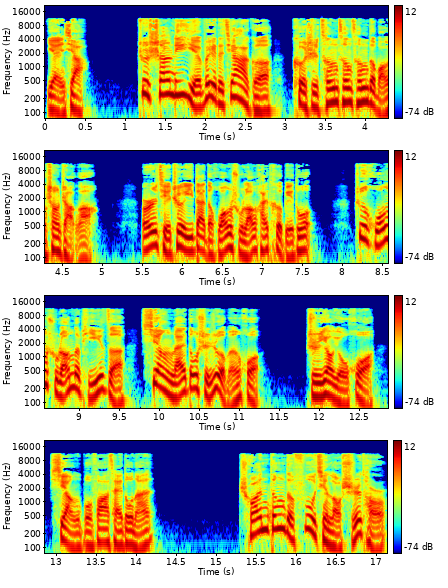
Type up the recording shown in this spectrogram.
眼下，这山里野味的价格可是蹭蹭蹭的往上涨啊！而且这一带的黄鼠狼还特别多，这黄鼠狼的皮子向来都是热门货，只要有货，想不发财都难。传灯的父亲老石头，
